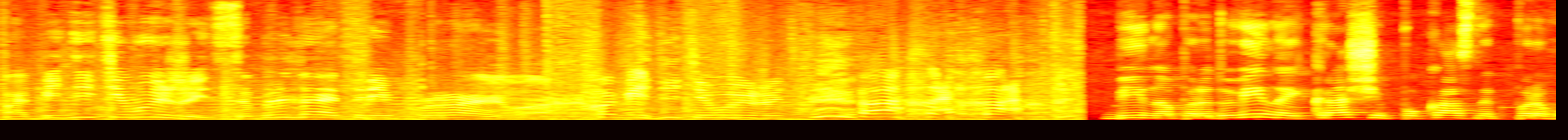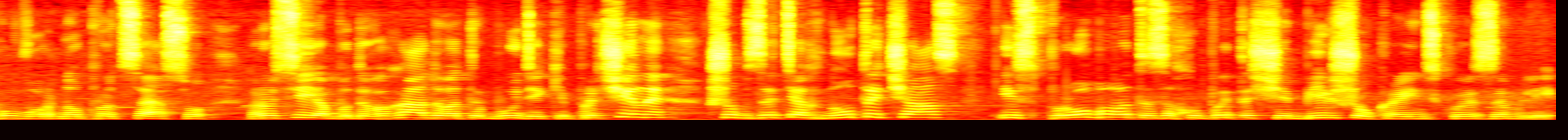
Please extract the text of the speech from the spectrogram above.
Победите выжить, соблюдая три правила. Победите выжить. Бій на передовій найкращий показник переговорного процесу. Росія буде вигадувати будь-які причини, щоб затягнути час і спробувати захопити ще більше української землі.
